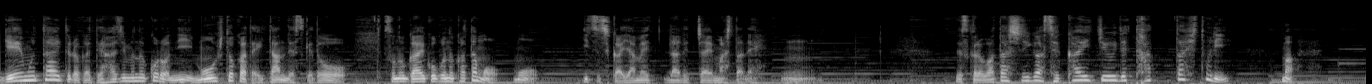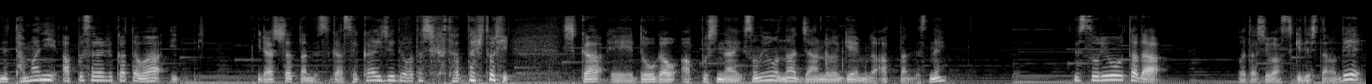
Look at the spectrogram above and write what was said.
ゲームタイトルが出始めの頃にもう一方いたんですけど、その外国の方ももういつしか辞められちゃいましたね。うん。ですから私が世界中でたった一人、まあ、ね、たまにアップされる方はいらっしゃったんですが、世界中で私がたった一人しか、えー、動画をアップしない、そのようなジャンルのゲームがあったんですね。で、それをただ私は好きでしたので、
